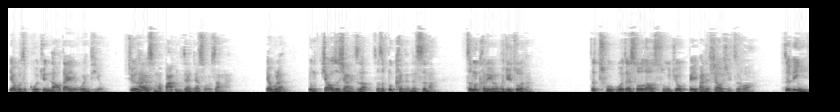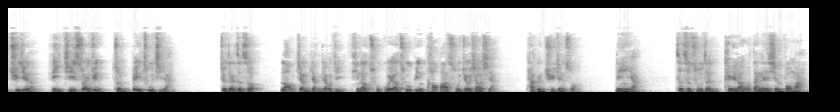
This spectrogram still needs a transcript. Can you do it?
要不是国君脑袋有问题哦，就是他有什么把柄在人家手上啊，要不然用脚趾想也知道这是不可能的事嘛，怎么可能有人会去做呢？这楚国在收到苏鸠背叛的消息之后啊。这令尹屈建啊，立即率军准备出击啊！就在这时候，老将杨瑶基听到楚国要出兵讨伐苏鸠消息啊，他跟屈建说：“令尹啊，这次出征可以让我担任先锋吗？”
